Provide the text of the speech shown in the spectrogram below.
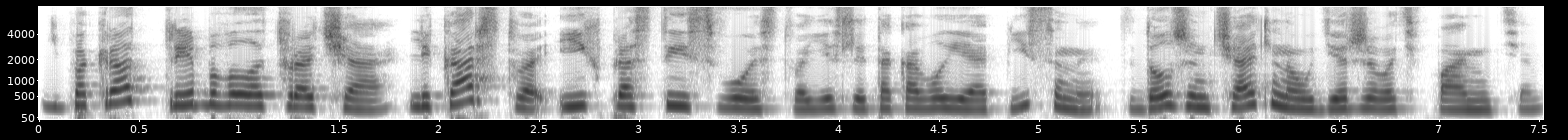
Гиппократ требовал от врача лекарства и их простые свойства, если таковые описаны, ты должен тщательно удерживать в памяти.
